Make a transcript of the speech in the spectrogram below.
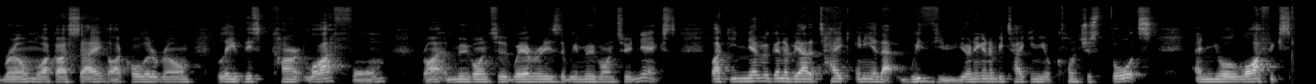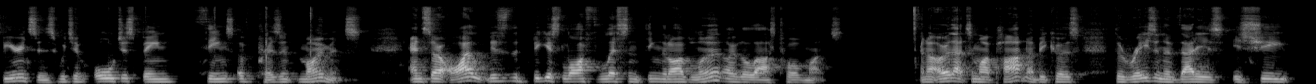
realm like i say i call it a realm leave this current life form right and move on to wherever it is that we move on to next like you're never going to be able to take any of that with you. You're only going to be taking your conscious thoughts and your life experiences which have all just been things of present moments. And so i this is the biggest life lesson thing that i've learned over the last 12 months. And I owe that to my partner because the reason of that is is she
